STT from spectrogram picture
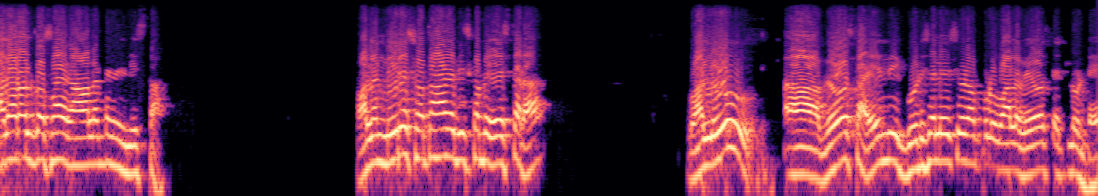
ఆధారాలతో సహా కావాలంటే నేను ఇస్తా. వాళ్ళని మీరే స్వతహాగా తీసుకపోయి వేస్తారా? వాళ్ళు ఆ వ్యవస్థ ఏంది? గుడిసెలు వేసేటప్పుడు వాళ్ళ వ్యవస్థ ఎట్లుంటే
